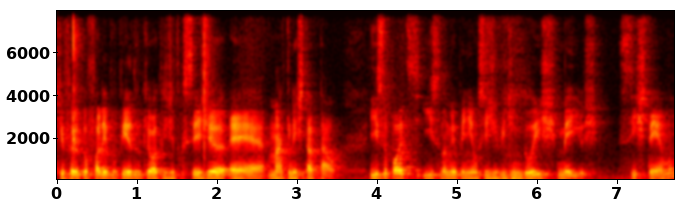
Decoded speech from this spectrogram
Que foi o que eu falei pro Pedro, que eu acredito que seja é, máquina estatal. Isso pode, isso na minha opinião, se divide em dois meios: sistema,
